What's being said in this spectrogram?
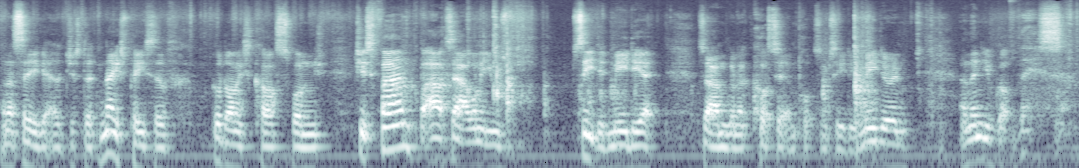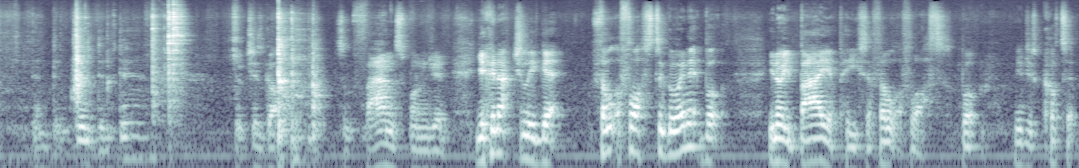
And I say you get a, just a nice piece of good honest coarse sponge, which is fine, but I say I want to use seeded media, so I'm going to cut it and put some seeded media in. And then you've got this, dun, dun, dun, which has got some fan sponge in. You can actually get filter floss to go in it, but you know you buy a piece of filter floss, but you just cut it.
